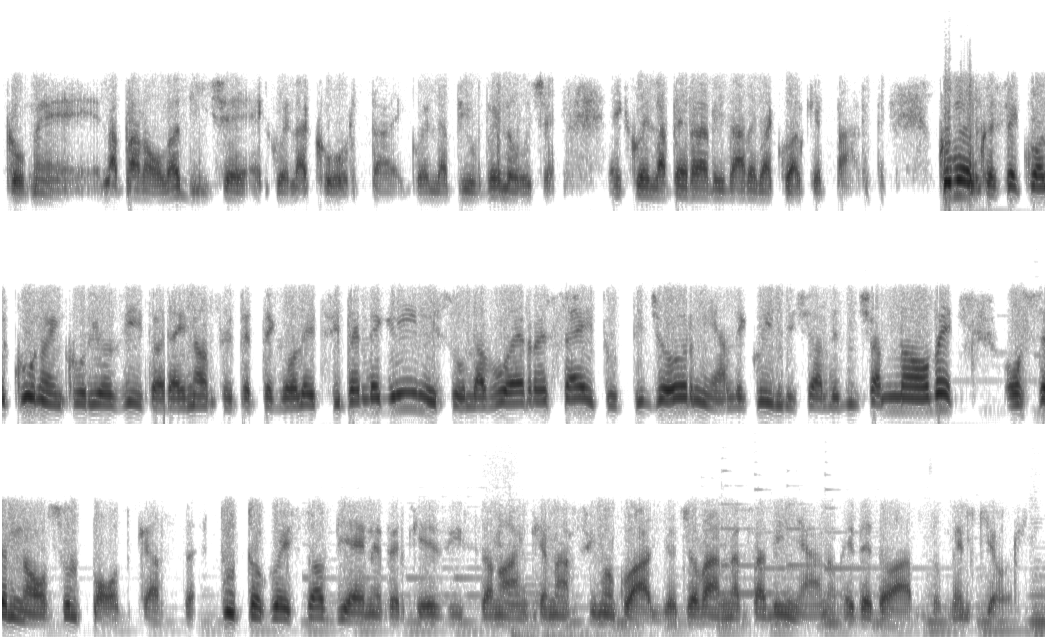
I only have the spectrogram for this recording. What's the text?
come la parola dice, è quella corta, è quella più veloce, è quella per arrivare da qualche parte. Comunque, se qualcuno è incuriosito dai nostri pettegolezzi pellegrini, sulla VR6 tutti i giorni alle 15 alle 19 o se no sul podcast. Tutto questo avviene perché esistono anche Massimo Quaglio, Giovanna Savignano ed Edoardo Melchiorri.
